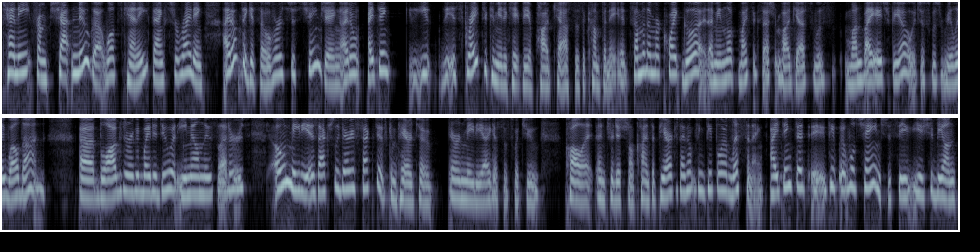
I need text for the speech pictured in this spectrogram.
Kenny from Chattanooga. Well, Kenny, thanks for writing. I don't think it's over. It's just changing. I don't, I think you, it's great to communicate via podcasts as a company. It, some of them are quite good. I mean, look, my Succession podcast was won by HBO. It just was really well done. Uh, blogs are a good way to do it. Email newsletters. Own media is actually very effective compared to earned media. I guess that's what you call it and traditional kinds of PR because I don't think people are listening. I think that it, it, will change to see you should be on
